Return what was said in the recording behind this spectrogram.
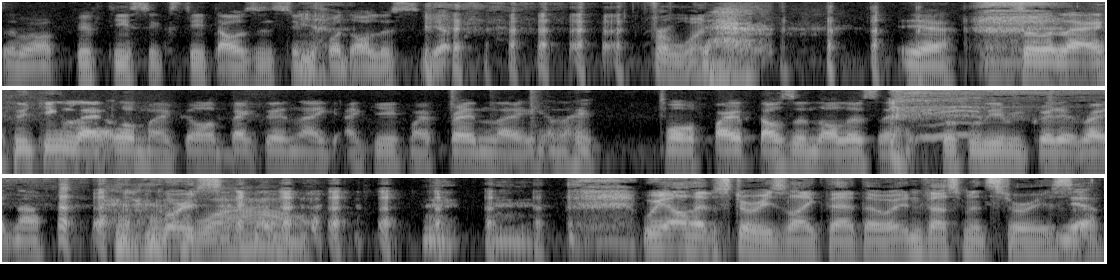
about 50, 60,000 Singapore dollars. Yeah, For one. yeah. So like I'm thinking like, oh my god, back then like I gave my friend like like four five thousand dollars. I totally regret it right now. of course. Wow. We all have stories like that, though, investment stories. So,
